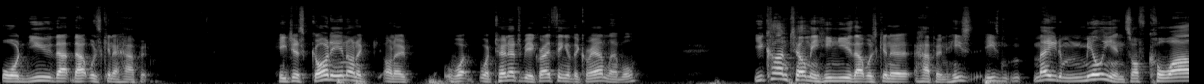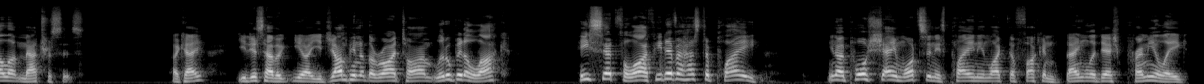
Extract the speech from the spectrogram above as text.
or knew that that was going to happen. He just got in on a on a what what turned out to be a great thing at the ground level. You can't tell me he knew that was going to happen. He's he's made millions off koala mattresses. Okay? You just have a you know, you jump in at the right time, little bit of luck. He's set for life. He never has to play. You know, poor Shane Watson is playing in like the fucking Bangladesh Premier League,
